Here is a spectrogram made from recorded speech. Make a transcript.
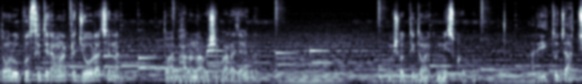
তোমার উপস্থিতির এমন একটা জোর আছে না? তোমায় ভালো না বেশি পারা যায় না। আমি সত্যি তোমায় খুব মিস করব। আর এই তো যাচ্ছ।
